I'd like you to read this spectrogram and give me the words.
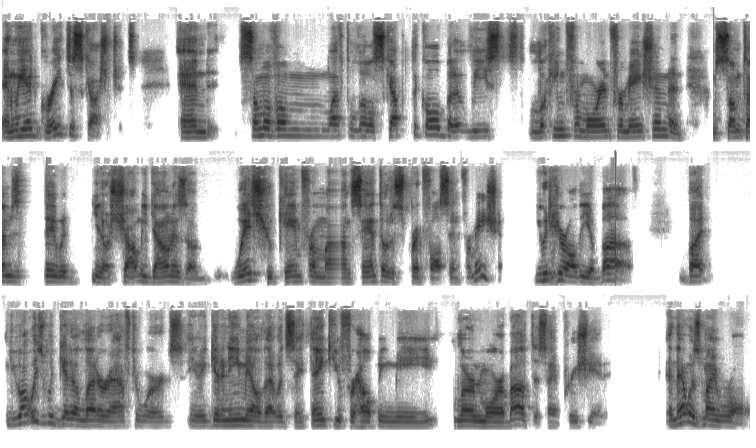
And we had great discussions. And some of them left a little skeptical, but at least looking for more information. And sometimes they would, you know, shout me down as a witch who came from Monsanto to spread false information. You would hear all the above. But you always would get a letter afterwards, you know, get an email that would say, Thank you for helping me learn more about this. I appreciate it. And that was my role.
